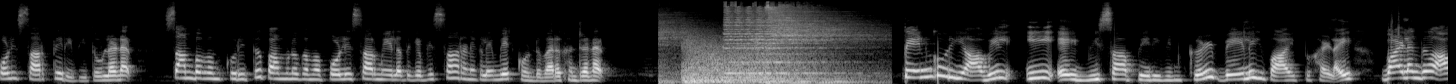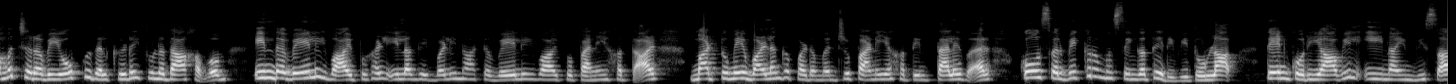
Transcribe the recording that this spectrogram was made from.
போலீசார் தெரிவித்துள்ளனர். சம்பவம் குறித்து பமுனுகம போலீசார் மேலதிக விசாரணைகளை மேற்கொண்டு வருகின்றனர். தென்கொரியாவில் இ எயிட் விசா பிரிவின் கீழ் வேலை வாய்ப்புகளை வழங்க அமைச்சரவை ஒப்புதல் கிடைத்துள்ளதாகவும் இந்த வேலை வாய்ப்புகள் இலங்கை வெளிநாட்டு வேலை வாய்ப்பு பணியகத்தால் மட்டுமே வழங்கப்படும் என்று பணியகத்தின் தலைவர் கோசல் விக்ரமசிங்க தெரிவித்துள்ளார். தென்கொரியாவில் இ நைன் விசா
